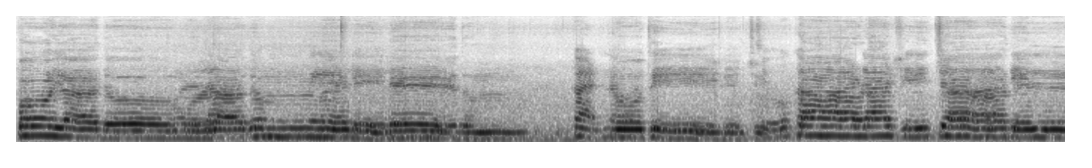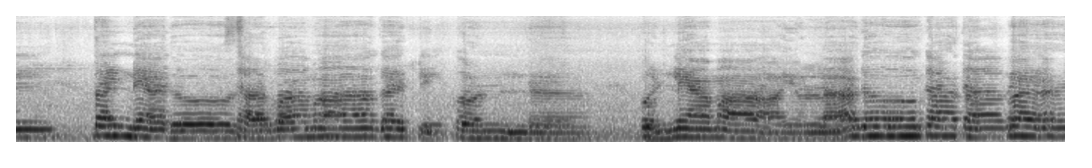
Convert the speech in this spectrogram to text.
പോയതും ഉള്ളതും മേലിലേതും കണ്ണു തിരിച്ചു കാടശിച്ചതിൽ തന്നെയതു സർവമാകറ്റിക്കൊണ്ട് പുണ്യമായുള്ളതു കത്തവറ്റാൻ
